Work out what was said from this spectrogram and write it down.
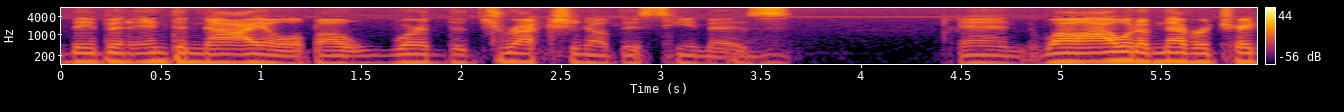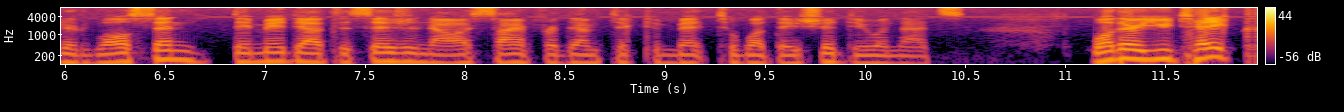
they've been in denial about where the direction of this team is. And while I would have never traded Wilson, they made that decision. Now it's time for them to commit to what they should do, and that's whether you take,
